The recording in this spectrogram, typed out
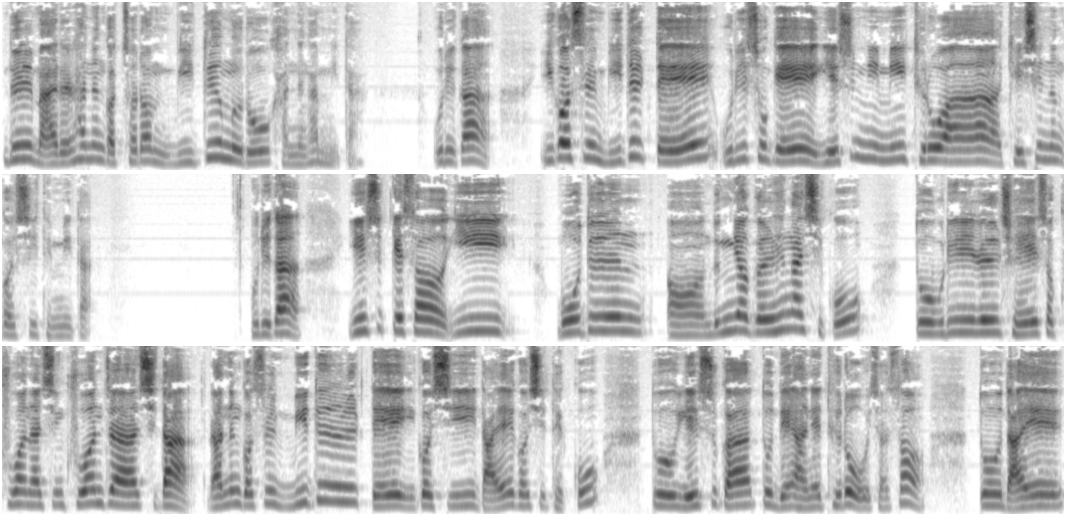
늘 말을 하는 것처럼 믿음으로 가능합니다. 우리가 이것을 믿을 때 우리 속에 예수님이 들어와 계시는 것이 됩니다. 우리가 예수께서 이 모든 어, 능력을 행하시고 또 우리를 죄에서 구원하신 구원자시다라는 것을 믿을 때 이것이 나의 것이 됐고 또 예수가 또 내 안에 들어오셔서 또 나의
